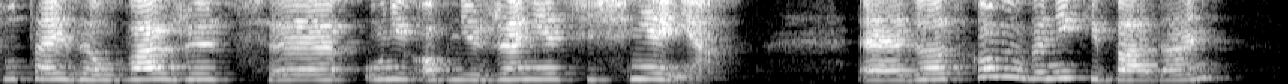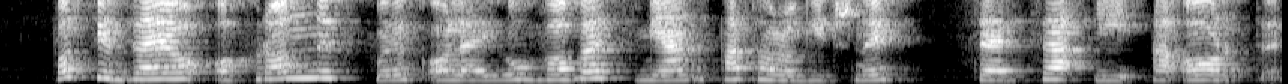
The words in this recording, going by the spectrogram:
tutaj zauważyć u nich obniżenie ciśnienia. Dodatkowe wyniki badań potwierdzają ochronny wpływ oleju wobec zmian patologicznych serca i aorty.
